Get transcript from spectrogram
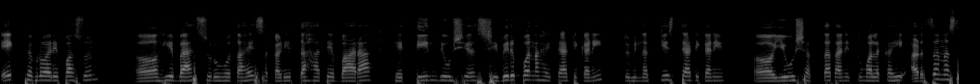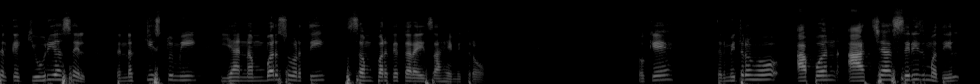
एक फेब्रुवारी पासून ही बॅच सुरू होत आहे. सकाळी दहा ते बारा हे तीन दिवसीय शिबिर पण आहे त्या ठिकाणी. तुम्ही नक्कीच त्या ठिकाणी येऊ शकतात. आणि तुम्हाला काही अडचण असेल काही क्युरी असेल तर नक्कीच तुम्ही या नंबर्सवरती संपर्क करायचा आहे मित्र. ओके? तर मित्र हो आपण आजच्या सिरीज मधील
